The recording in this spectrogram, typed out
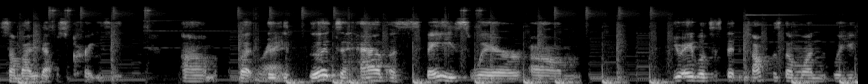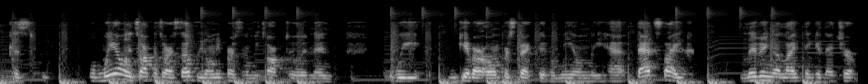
somebody that was crazy. Um, but right. it's good to have a space where um, you're able to sit and talk to someone where you because when we only talking to ourselves, we the only person we talk to, and then we give our own perspective, and we only have that's like living a life thinking that you're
